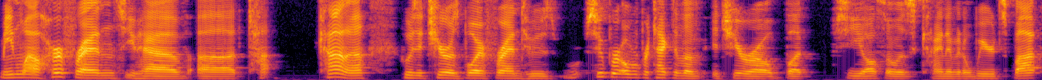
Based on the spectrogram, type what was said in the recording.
Meanwhile, her friends, you have uh, Ta- Kana, who's Ichiro's boyfriend, who's super overprotective of Ichiro, but she also is kind of in a weird spot.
